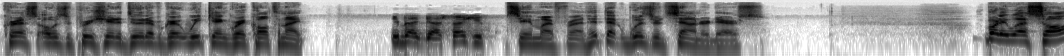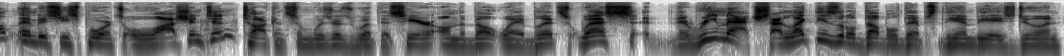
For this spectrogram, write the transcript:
Chris, always appreciate it, dude. Have a great weekend. Great call tonight. You bet, guys. Thank you. See you, my friend. Hit that wizard sounder, Darius. Buddy Wes Hall, NBC Sports Washington, talking some Wizards with us here on the Beltway Blitz. Wes, the rematch. I like these little double dips the NBA's doing.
